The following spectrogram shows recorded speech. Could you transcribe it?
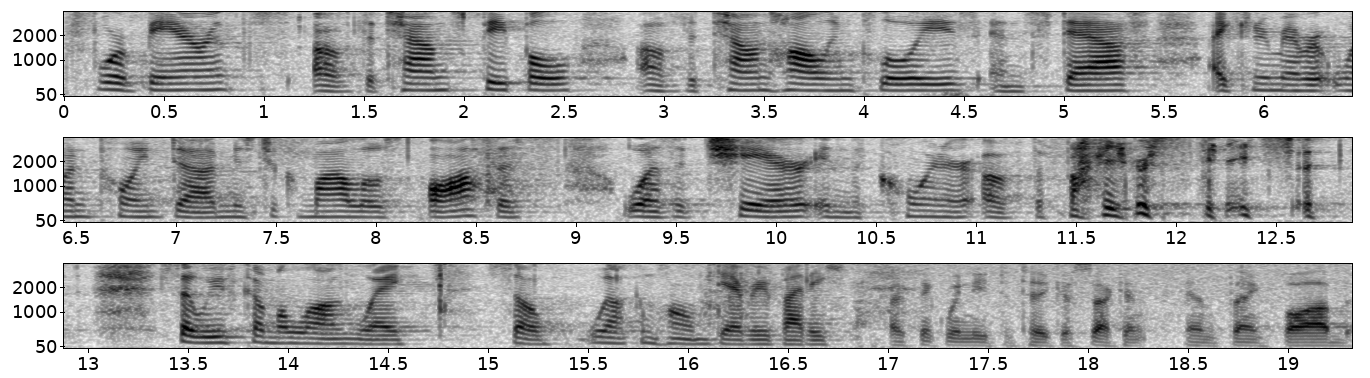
forbearance of the townspeople, of the town hall employees and staff. I can remember at one point, uh, Mr. Khumalo's office was a chair in the corner of the fire station. So we've come a long way. So welcome home to everybody. I think we need to take a second and thank Bob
